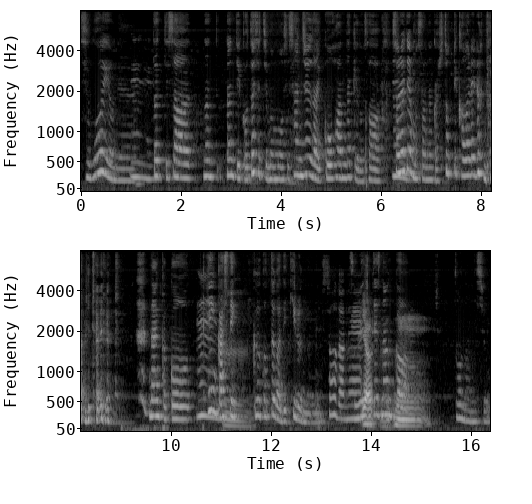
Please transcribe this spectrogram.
うんすごいよね、うん。だってさなんてなんていうか私たちももうさ30代後半だけどさそれでもさなんか人って変われるんだみたいな。なんかこう、うん。変化していくことができるんだね、そうだそね。い。やれってなんかうん。どうなんでしょう、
